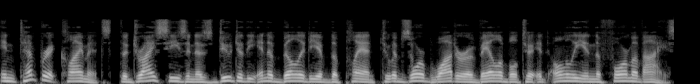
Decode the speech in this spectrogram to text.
In temperate climates, the dry season is due to the inability of the plant to absorb water available to it only in the form of ice.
